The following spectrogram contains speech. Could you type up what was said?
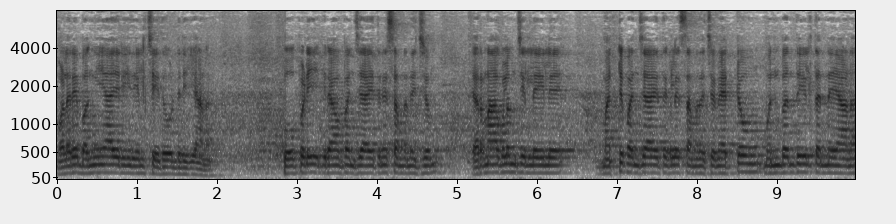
വളരെ ഭംഗിയായ രീതിയിൽ ചെയ്തുകൊണ്ടിരിക്കുകയാണ്. പൂപ്പടി ഗ്രാമപഞ്ചായത്തിനെ സംബന്ധിച്ചും എറണാകുളം ജില്ലയിലെ മറ്റ് പഞ്ചായത്തുകളെ സംബന്ധിച്ചും ഏറ്റവും മുൻപന്തിയിൽ തന്നെയാണ്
